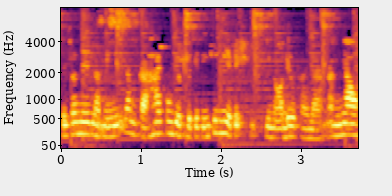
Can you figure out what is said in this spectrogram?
Thế cho nên là mình nghĩ rằng cả hai công việc về cái tính chuyên nghiệp ấy, thì nó đều phải là ngang nhau.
